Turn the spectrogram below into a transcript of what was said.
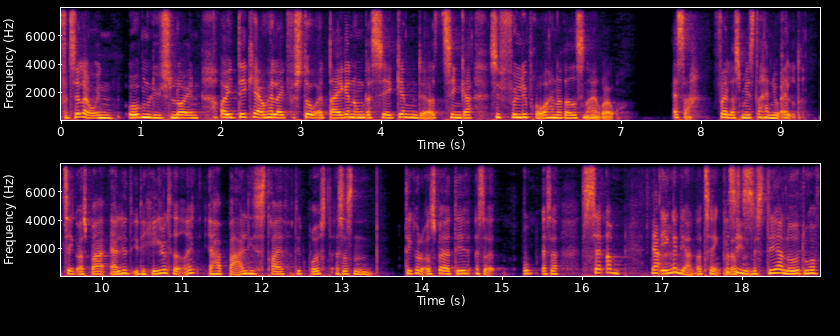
fortæller jo en åbenlys løgn. Og i det kan jeg jo heller ikke forstå, at der ikke er nogen, der ser igennem det og tænker, selvfølgelig prøver han at redde sin egen røv. Altså, for ellers mister han jo alt. Jeg tænker også bare ærligt i det hele taget, ikke? Jeg har bare lige strejfet dit bryst. Altså sådan, det kan da også være det. Altså, uh, altså selvom ja. ingen af de andre ting, eller sådan, hvis det er noget, du har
